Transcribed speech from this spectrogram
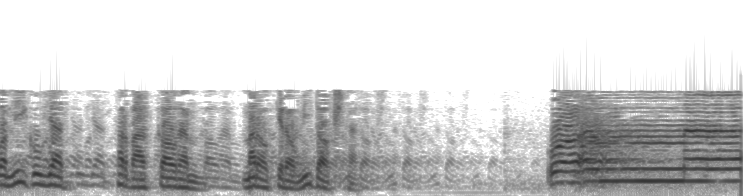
و می گوید پروردگارم مرا گرامی داشته وأما إذا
